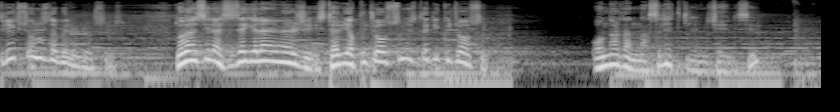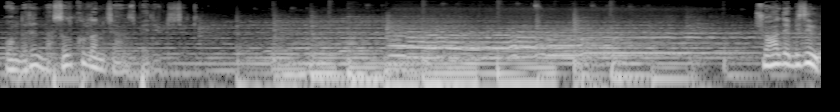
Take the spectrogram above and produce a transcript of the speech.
direksiyonunuzla belirliyorsunuz. Dolayısıyla size gelen enerji ister yapıcı olsun ister yıkıcı olsun. Onlardan nasıl etkileneceğinizi onları nasıl kullanacağınız belirleyecek. Şu halde bizim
